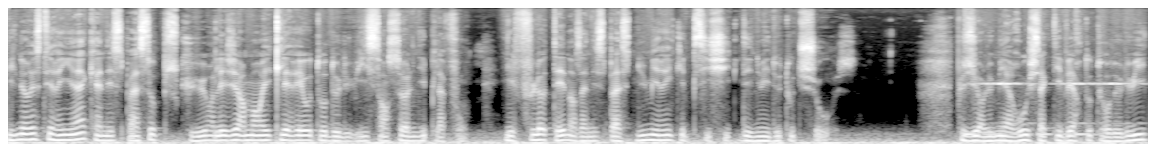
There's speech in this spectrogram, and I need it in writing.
Il ne restait rien qu'un espace obscur, légèrement éclairé autour de lui, sans sol ni plafond. Il flottait dans un espace numérique et psychique dénué de toute chose. Plusieurs lumières rouges s'activèrent autour de lui.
